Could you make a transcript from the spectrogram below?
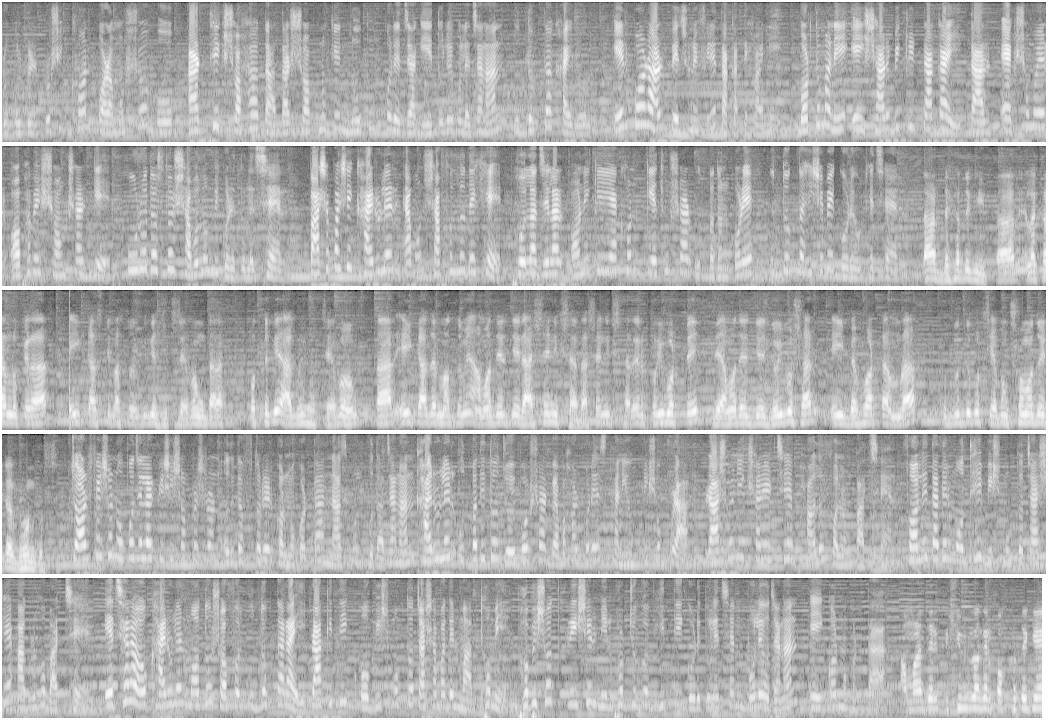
প্রকল্পের প্রশিক্ষণ পরামর্শ ও আর্থিক সহায়তা তার স্বপ্নকে নতুন করে জাগিয়ে তোলে বলে জানান উদ্যোক্তা খাইরুল। এরপর আর পেছনে ফিরে তাকাতে হয়নি। বর্তমানে এই সার বিক্রির টাকাই তার একসময়ের অভাবের সংসারকে পুরোদস্তর স্বাবলম্বী করে তুলেছেন। পাশাপাশি খায়রুলের এমন সাফল্য দেখে ভোলা জেলার অনেকেই এখন কেঁচু সার উৎপাদন করে উদ্যোক্তা হিসেবে গড়ে উঠেছেন। তার দেখা দেখি তার এলাকার লোকেরা এই কাজটি বাস্তবের দিকে ঝুঁকছে এবং তারা প্রত্যেকে আগ্রহী হচ্ছে এবং তার এই কাজের মাধ্যমে আমাদের যে রাসায়নিক সার, রাসায়নিক সারের পরিবর্তে যে আমাদের যে জৈব সার, এই ব্যবহারটা আমরা উদ্বুদ্ধ করছি এবং সমাজও এটা গ্রহণ করছে। চরফেশন উপজেলার কৃষি সম্প্রসারণ অধিদপ্তরের কর্মকর্তা নাজমুল হুদা জানান খায়রুলের উৎপাদিত জৈব সার ব্যবহার করে স্থানীয় কৃষকরা রাসায়নিক সারের চেয়ে ভালো ফলন পাচ্ছেন। ফলে তাদের মধ্যে বিষমুক্ত চাষে আগ্রহ বাড়ছে। এছাড়াও খায়রুলের মতো সফল উদ্যোক্তারাই প্রাকৃতিক ও বিষমুক্ত চাষাবাদের মাধ্যমে ভবিষ্যৎ কৃষির নির্ভরযোগ্য ভিত্তি গড়ে তুলেছেন বলেও জানান এই কর্মকর্তা। আমাদের কৃষি বিভাগের পক্ষ থেকে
